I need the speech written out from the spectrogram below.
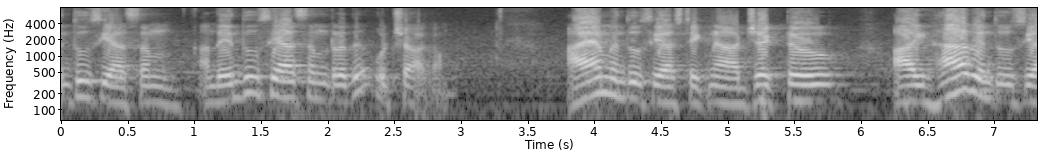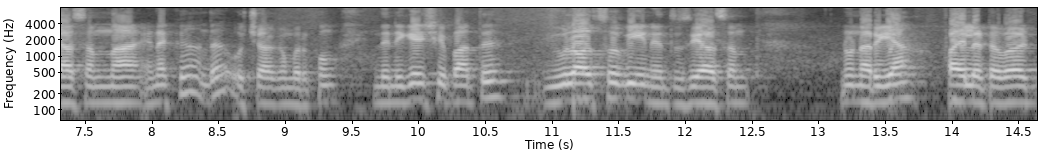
எந்தூசியாசம் அந்த எந்தூசியாசம்ன்றது உற்சாகம். ஐ ஆம் எந்தூசியாஸ்டிக்னா அப்ஜெக்டிவ் ஐ ஹாவ் எந்தூசியாசம்னா எனக்கு அந்த உற்சாகம் இருக்கும். இந்த நிகழ்ச்சியை பார்த்து you will also be in enthusiasm இன்னும் நிறையா ஃபைவ் லெட்டர் வேர்ட்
